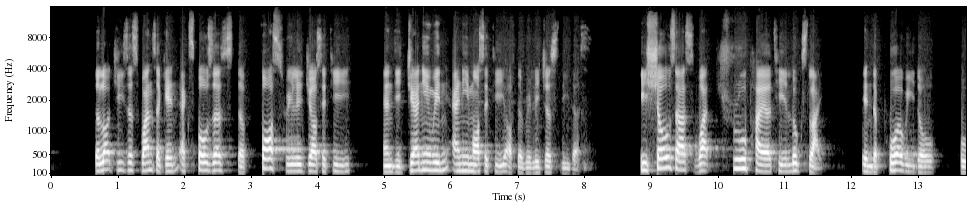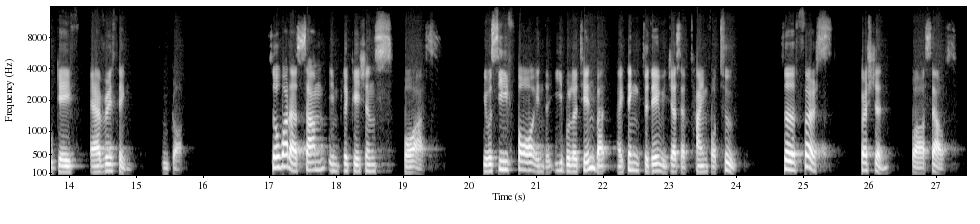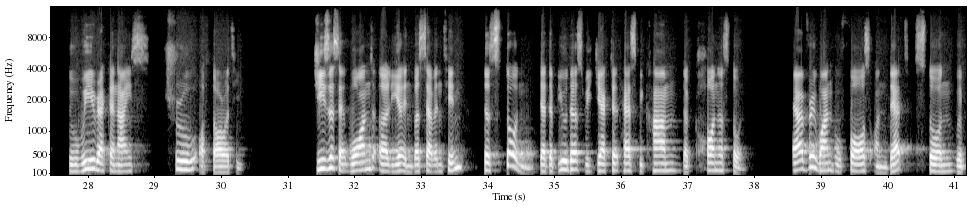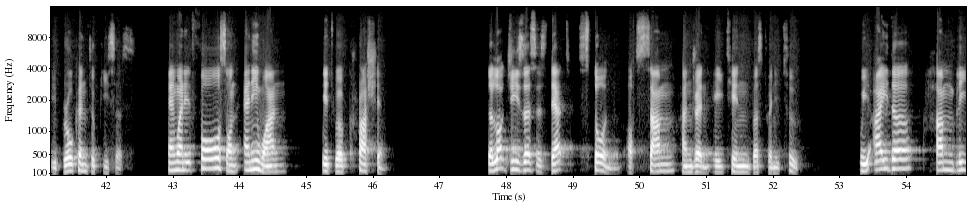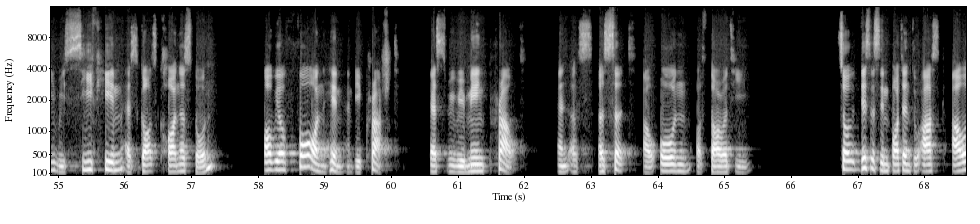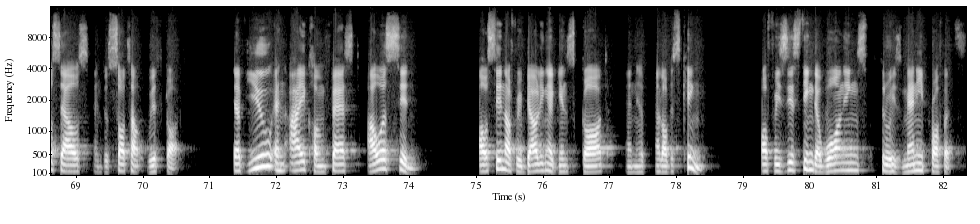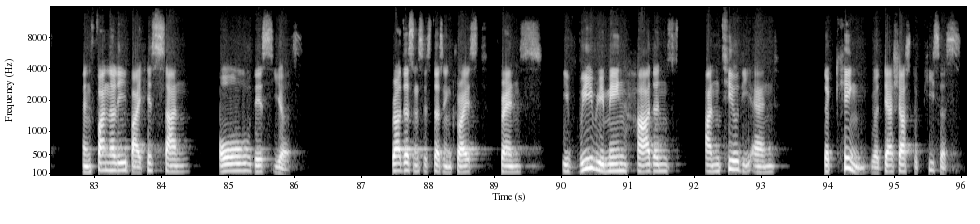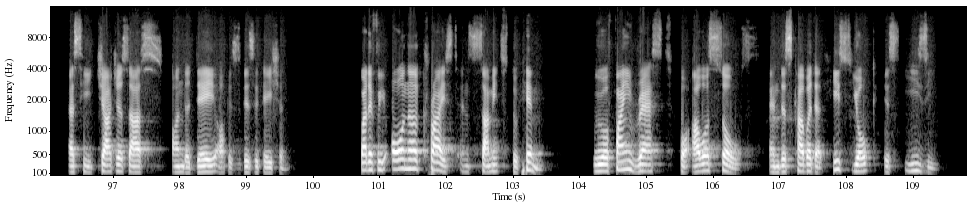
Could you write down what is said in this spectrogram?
the Lord Jesus once again exposes the false religiosity and the genuine animosity of the religious leaders. He shows us what true piety looks like in the poor widow who gave everything to God. So, what are some implications for us? You will see four in the e bulletin, but I think today we just have time for two. So, the first question for ourselves do we recognize true authority? Jesus had warned earlier in verse 17 the stone that the builders rejected has become the cornerstone. Everyone who falls on that stone will be broken to pieces. and when it falls on anyone, it will crush him. The Lord Jesus is that stone of Psalm 118, verse 22. We either humbly receive him as God's cornerstone, or we'll fall on him and be crushed as we remain proud and assert our own authority. So, this is important to ask ourselves and to sort out with God. Have you and I confessed our sin, our sin of rebelling against God and of his king, of resisting the warnings through his many prophets, and finally by his son all these years? Brothers and sisters in Christ, friends, if we remain hardened until the end, the king will dash us to pieces as he judges us on the day of his visitation. But if we honor Christ and submit to him, we will find rest for our souls and discover that his yoke is easy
